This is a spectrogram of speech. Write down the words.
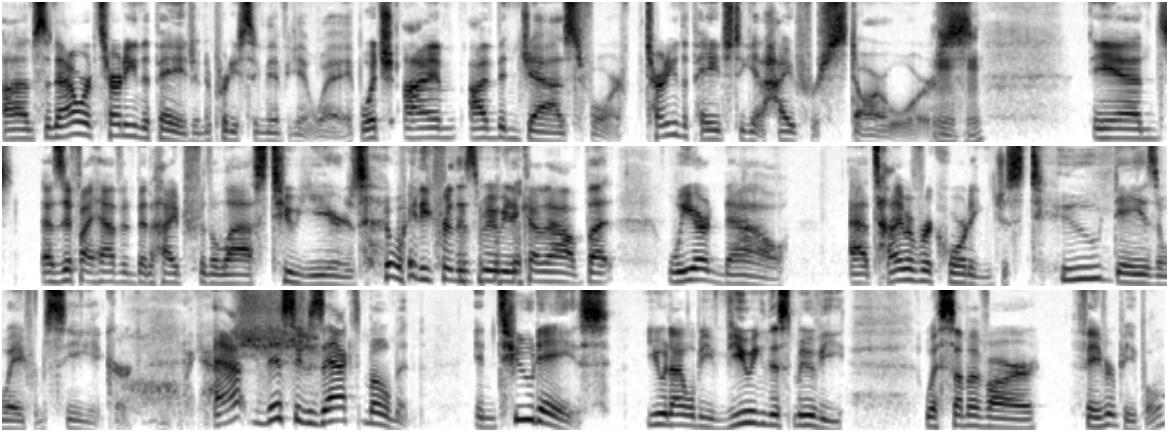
Um, so now we're turning the page in a pretty significant way, which I'm I've been jazzed for. Turning the page to get hyped for Star Wars, and as if I haven't been hyped for the last two years, waiting for this movie to come out. But we are now, at time of recording, just two days away from seeing it, Kirk. Oh my At this exact moment, in two days, you and I will be viewing this movie with some of our favorite people,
